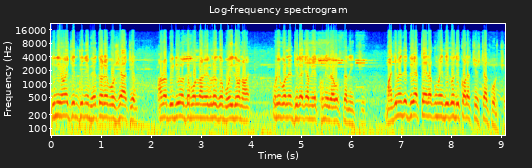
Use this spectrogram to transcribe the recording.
যিনি হয়েছেন, তিনি ভেতরে বসে আছেন। আমরা বিডিওকে বললাম, এগুলো তো বৈধ নয়। উনি বললেন, ঠিক আছে, আমি এক্ষুনি ব্যবস্থা নিচ্ছি। মাঝে মাঝে দু একটা এরকম এদিক ওদিক করার চেষ্টা করছে।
